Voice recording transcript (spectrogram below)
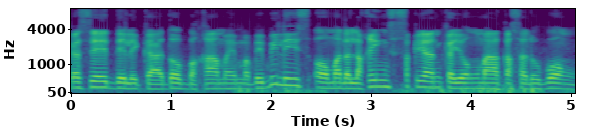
Kasi delikado, baka may mabibilis o malalaking sasakyan kayong makasalubong.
